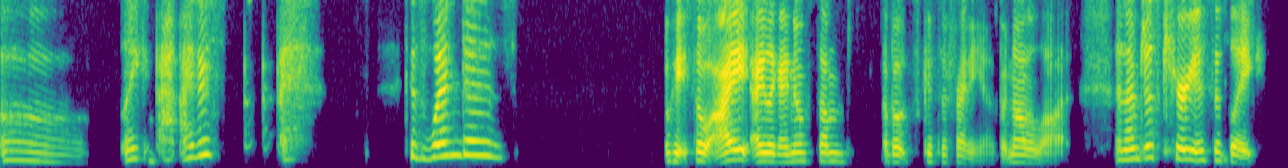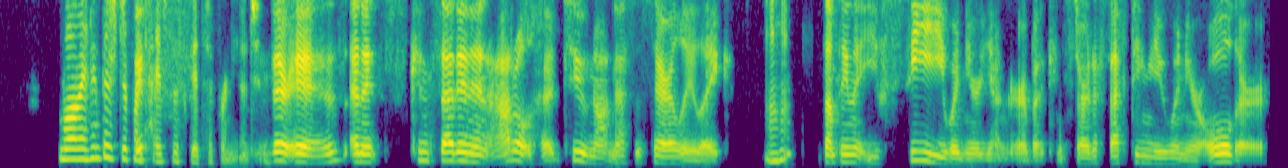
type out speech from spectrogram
Oh, like I I just because when does okay? So I I like I know some about schizophrenia, but not a lot, and I'm just curious if like Well, I think there's different types of schizophrenia too. there is, and it's can set in in adulthood too, not necessarily like Mhm. Something that you see when you're younger, but can start affecting you when you're older.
